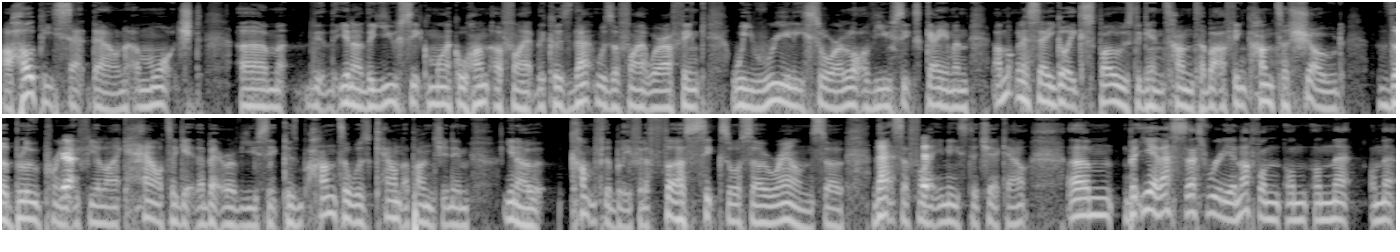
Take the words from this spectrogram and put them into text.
I hope he sat down and watched um, the, you know, the Usyk Michael Hunter fight because that was a fight where I think we really saw a lot of Usyk's game, and I'm not going to say he got exposed against Hunter, but I think Hunter showed the blueprint, yeah. if you like, how to get the better of Usyk because Hunter was counterpunching him, you know, comfortably for the first six or so rounds. So that's a fight he needs to check out. Um, but yeah, that's that's really enough on, on, on that on that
